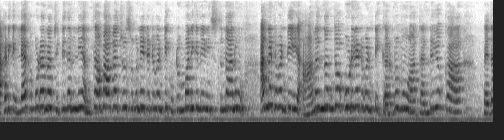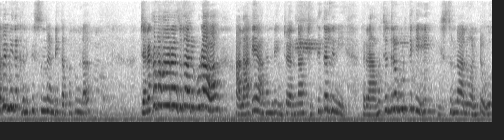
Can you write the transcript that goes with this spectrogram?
అక్కడికి వెళ్ళాక కూడా నా చిట్టి తల్లిని అంతా బాగా చూసుకునేటటువంటి కుటుంబానికి నేను ఇస్తున్నాను అన్నటువంటి ఆనందంతో కూడినటువంటి గర్వము ఆ తండ్రి యొక్క పెదవి మీద కనిపిస్తుందండి తప్పకుండా. జనక మహారాజు గారు కూడా అలాగే ఆనందించారు. నా చిట్టి తల్లిని రామచంద్రమూర్తికి ఇస్తున్నాను అంటూ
